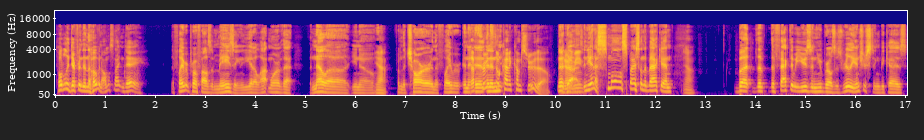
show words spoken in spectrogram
totally different than the Joven, almost night and day. The flavor profile is amazing, and you get a lot more of that vanilla, you know, Yeah, from the char and the flavor. And, that and, fruit and, and, still kind of comes through though. no, you it does. what I mean? And you get a small spice on the back end. Yeah, But the the fact that we use the new barrels is really interesting because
